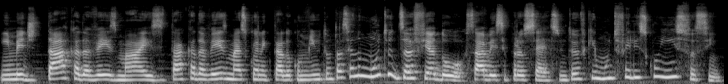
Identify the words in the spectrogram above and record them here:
em meditar cada vez mais e estar tá cada vez mais conectada comigo. Então tá sendo muito desafiador, sabe, esse processo. Então eu fiquei muito feliz com isso, assim.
